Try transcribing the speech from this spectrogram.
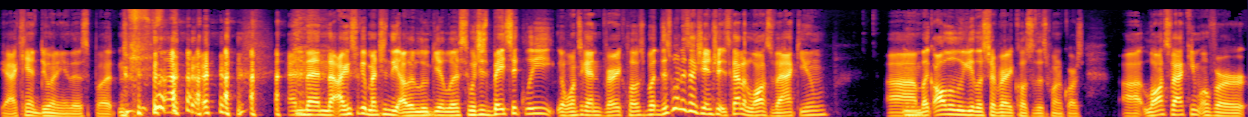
yeah, I can't do any of this, but and then I guess we could mention the other Lugia list, which is basically once again very close. But this one is actually interesting. It's got a lost vacuum. Um, Mhm. like all the Lugia lists are very close to this one, of course. Uh, lost vacuum over,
